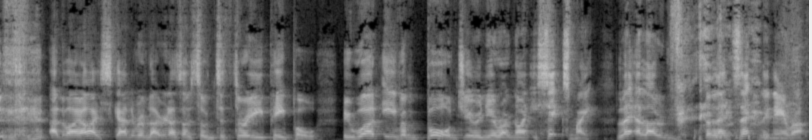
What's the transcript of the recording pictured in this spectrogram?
and my eyes scanned the room and I realised I was talking to three people who weren't even born during Euro 96, mate, let alone the Led Zeppelin era,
